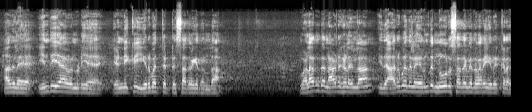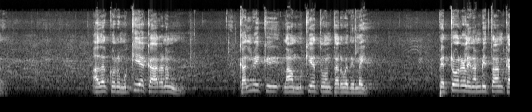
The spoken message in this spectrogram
அதில் இந்தியாவினுடைய எண்ணிக்கை இருபத்தெட்டு சதவிகிதம்தான் வளர்ந்த நாடுகளெல்லாம் இது அறுபதுலேருந்து நூறு சதவீதம் வரை இருக்கிறது. அதற்கு ஒரு முக்கிய காரணம் கல்விக்கு நாம் முக்கியத்துவம் தருவதில்லை. பெற்றோர்களை நம்பித்தான் கல்வி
